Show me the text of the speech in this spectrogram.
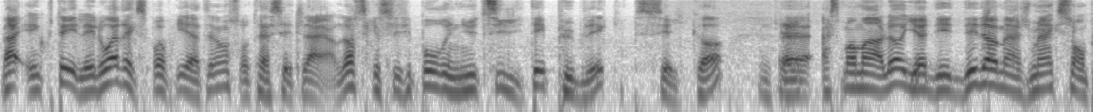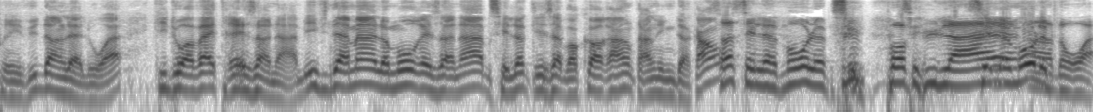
Ben, écoutez, les lois d'expropriation sont assez claires. Lorsque c'est pour une utilité publique, puis c'est le cas, euh, à ce moment-là, il y a des dédommagements qui sont prévus dans la loi qui doivent être raisonnables. Évidemment, le mot raisonnable, c'est là que les avocats rentrent en ligne de compte. Ça, c'est le mot le plus populaire c'est le mot en le- droit.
